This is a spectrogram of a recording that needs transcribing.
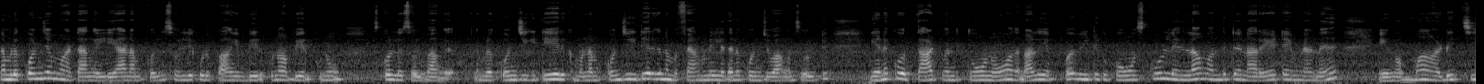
நம்மளை கொஞ்ச மாட்டாங்க இல்லையா? நமக்கு வந்து சொல்லி கொடுப்பாங்க இப்படி இருக்கணும் அப்படி இருக்கணும் ஸ்கூலில் சொல்லுவாங்க நம்மளை கொஞ்சிக்கிட்டே இருக்க நம்ம கொஞ்சிக்கிட்டே இருக்க நம்ம ஃபேமிலியில் தானே கொஞ்சுவாங்கன்னு சொல்லிட்டு எனக்கு ஒரு தாட் வந்து தோணும். அதனால் எப்போ வீட்டுக்கு போவோம்? ஸ்கூல்லேருந்துலாம் வந்துட்டு நிறைய டைம் நான். எங்கள் அம்மா அடித்து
